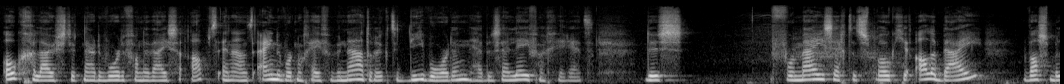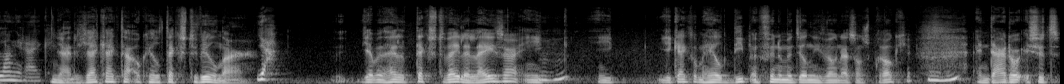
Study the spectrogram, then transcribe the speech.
ook geluisterd naar de woorden van de wijze abt. En aan het einde wordt nog even benadrukt: die woorden hebben zijn leven gered. Dus voor mij zegt het sprookje allebei was belangrijk. Ja, dus jij kijkt daar ook heel textueel naar. Ja. Je bent een hele textuele lezer en je, mhm. je, je, kijkt op een heel diep en fundamenteel niveau naar zo'n sprookje. Mhm. En daardoor is het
